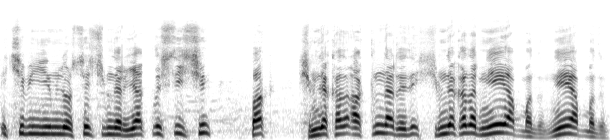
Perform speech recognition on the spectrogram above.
2024 seçimleri yaklaştığı için bak şimdiye kadar aklın neredeydi? Şimdiye kadar niye yapmadın? Niye yapmadın?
